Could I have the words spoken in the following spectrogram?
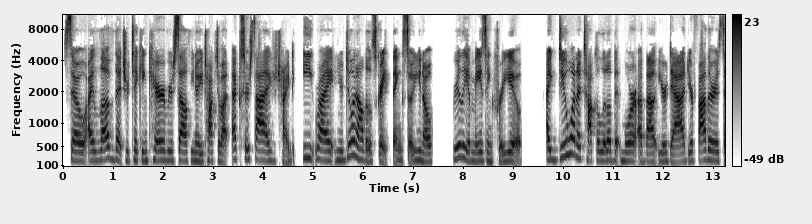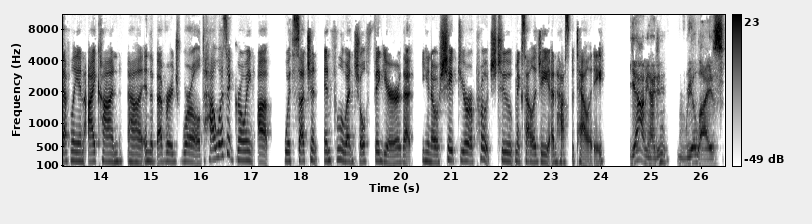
So I love that you're taking care of yourself. You know, you talked about exercise, you're trying to eat right, and you're doing all those great things. So, you know, really amazing for you. I do want to talk a little bit more about your dad. Your father is definitely an icon uh, in the beverage world. How was it growing up with such an influential figure that, you know, shaped your approach to mixology and hospitality? Yeah, I mean, I didn't realize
